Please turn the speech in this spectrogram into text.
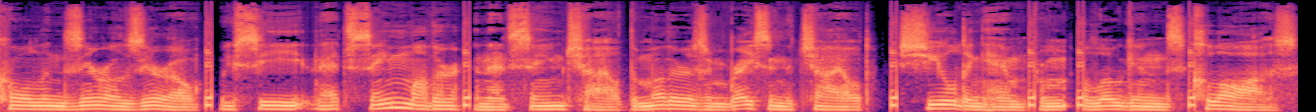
colon zero zero. We see that same mother and that same child. The mother is embracing the child, shielding him from Logan's claws.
